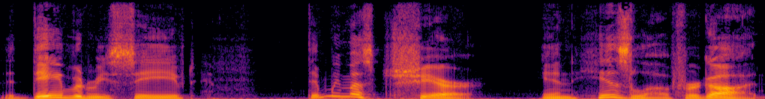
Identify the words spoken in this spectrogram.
that David received, then we must share in his love for God.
